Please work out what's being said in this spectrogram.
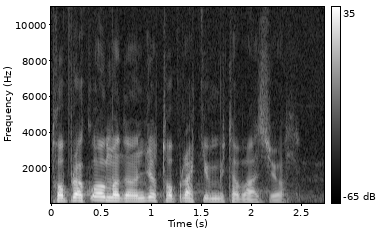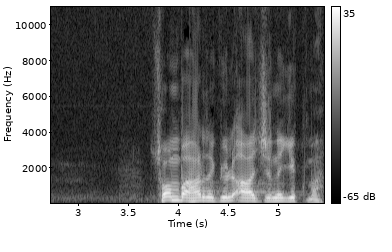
Toprak olmadan önce toprak gibi mütevazi ol. Sonbaharda gül ağacını yıkma.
